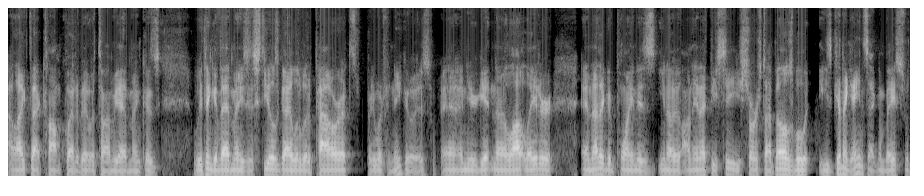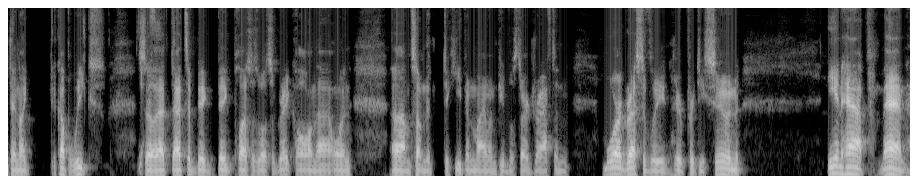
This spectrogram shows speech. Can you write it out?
I like that comp quite a bit with Tommy Edman because we think of Edman as a steals guy, a little bit of power. That's pretty much what Nico is. And you're getting a lot later. Another good point is, you know, on NFBC, shortstop eligible, he's going to gain second base within like a couple weeks. Yes. So that that's a big, big plus as well. It's a great call on that one. Um, something to, to keep in mind when people start drafting more aggressively here pretty soon. Ian Happ, man,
